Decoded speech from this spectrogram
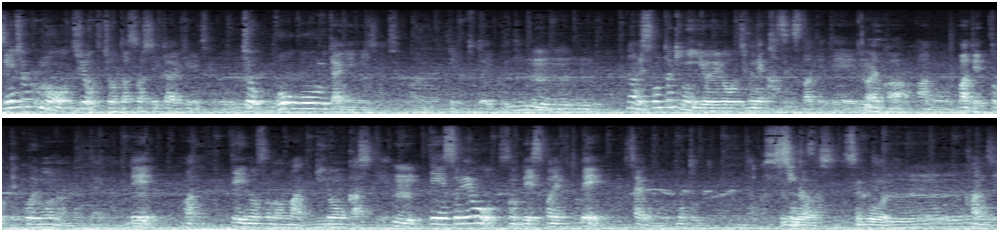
前職も10億調達させていただいてるんですけど一応55みたいなイメージなんですよ。あのデットとエクイティうんうんなんでその時にいろいろ自分で仮説立てて、はい。なんかあの、まあ、デットってこういうものなんだみたいなので、まあ、一定のその、まあ、理論化して、うん。うんでそれをそのベースコネクトで最後ももっとなんか進化させてすごいうん感じ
